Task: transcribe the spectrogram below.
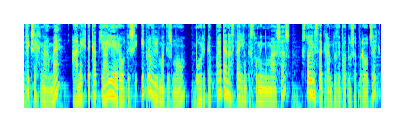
Και Και δεν ξεχνάμε, αν έχετε κάποια άλλη ερώτηση ή προβληματισμό, μπορείτε πάντα να στέλνετε στο μήνυμά σας στο Instagram του The Patusa Project.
